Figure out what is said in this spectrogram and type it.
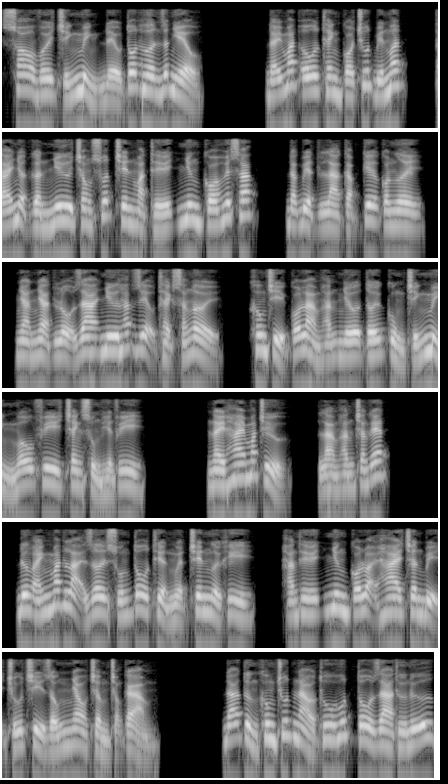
so với chính mình đều tốt hơn rất nhiều. Đáy mắt ô thanh có chút biến mất, tái nhợt gần như trong suốt trên mặt thế nhưng có huyết sắc, đặc biệt là cặp kia con người, nhàn nhạt, lộ ra như hắc rượu thạch sáng ngời, không chỉ có làm hắn nhớ tới cùng chính mình mẫu phi tranh sủng hiền phi. Này hai mắt chữ, làm hắn chán ghét. Đương ánh mắt lại rơi xuống tô thiển nguyệt trên người khi, hắn thế nhưng có loại hai chân bị chú chỉ giống nhau trầm trọng cảm. Đã từng không chút nào thu hút tô ra thứ nữ,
